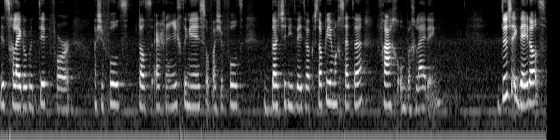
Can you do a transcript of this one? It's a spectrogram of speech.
Dit is gelijk ook een tip voor als je voelt dat er geen richting is of als je voelt dat je niet weet welke stappen je mag zetten, vraag om begeleiding. Dus ik deed dat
